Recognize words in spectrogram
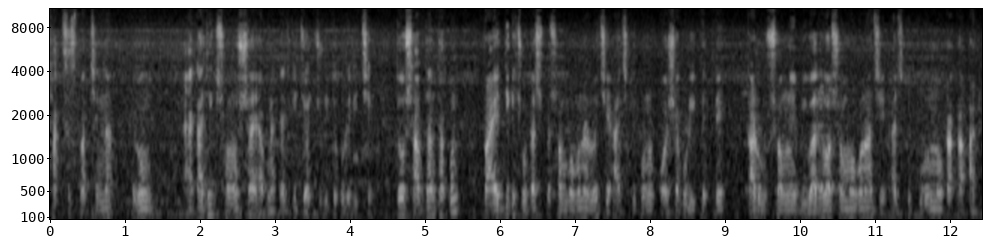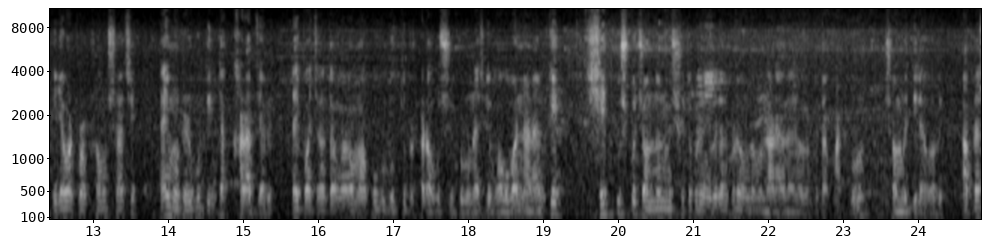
সাকসেস পাচ্ছেন না এবং একাধিক সমস্যায় আপনাকে আজকে জর্জরিত করে দিচ্ছে। তো সাবধান থাকুন। পায়ের দিকে চোট আসবার সম্ভাবনা রয়েছে। আজকে কোনো পয়সা কড়ির ক্ষেত্রে কারোর সঙ্গে বিবাদ হওয়ার সম্ভাবনা আছে। আজকে পুরনো টাকা আটকে যাওয়ার পর সমস্যা আছে, তাই মোটের উপর দিনটা খারাপ যাবে। তাই পঞ্চানন মহাপ্রভু গুপ্ত টোটকাটা অবশ্যই করুন। আজকে ভগবান নারায়ণকে শ্বেত পুষ্প চন্দন মিশ্রিত করে নিবেদন করে নমঃ নারায়ণের মন্ত্রটা পাঠ করুন, সমৃদ্ধি লাভ হবে। আপনার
